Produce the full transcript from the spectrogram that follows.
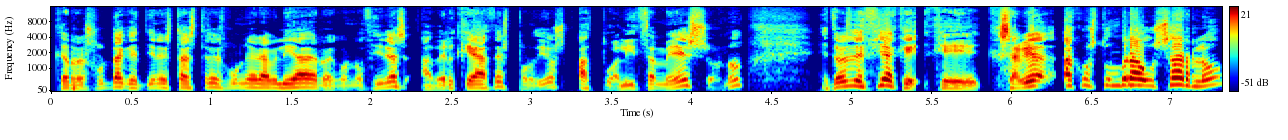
que resulta que tiene estas tres vulnerabilidades reconocidas, a ver qué haces, por Dios, actualízame eso, ¿no? Entonces decía que, que se había acostumbrado a usarlo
